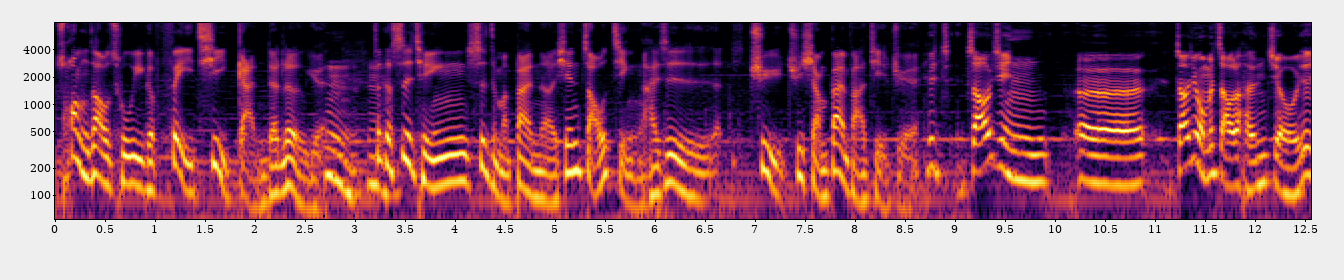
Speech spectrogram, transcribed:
创造出一个废弃感的乐园，嗯，这个事情是怎么办呢？先找景还是去去想办法解决？找景，呃，找景我们找了很久，就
